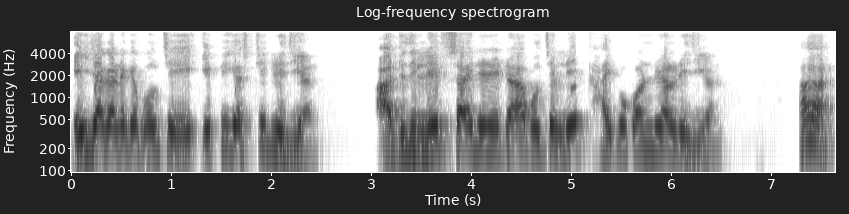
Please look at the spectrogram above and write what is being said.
এই জায়গাটাকে বলছে এপিগ্যাস্ট্রিক রিজিয়ান। আর যদি লেফট সাইডের এটা বলছে লেফট হাইপোকন্ড্রিয়াল রিজিয়ান। হ্যাঁ?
